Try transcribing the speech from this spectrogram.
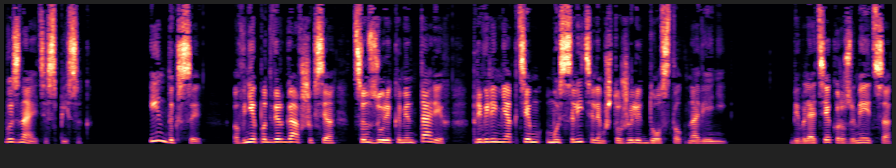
вы знаете список. Индексы в неподвергавшихся цензуре комментариях привели меня к тем мыслителям, что жили до столкновений. Библиотека, разумеется,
